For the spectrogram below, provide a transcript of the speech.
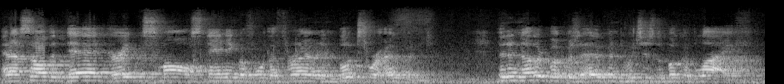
And I saw the dead, great and small, standing before the throne, and books were opened. Then another book was opened, which is the book of life.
